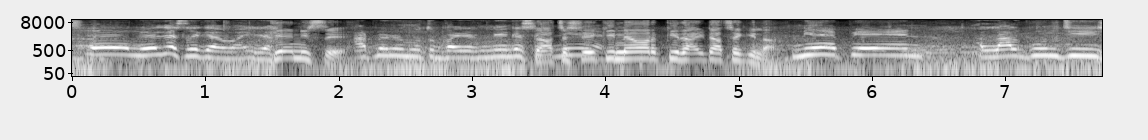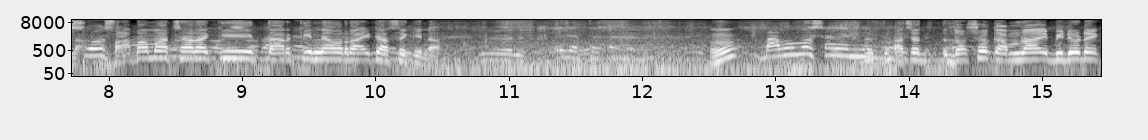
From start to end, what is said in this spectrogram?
সে লয়ে গেছে কে ভাই কে নিছে? আপনাদের মতো ভাইরাল নিয়ে গেছে আচ্ছা সে কি নেওয়ার কি রাইট আছে কিনা? নিয়ে পেন লাল গুঞ্জি বাবা মা ছাড়া কি তার কি নেওয়ার রাইট আছে কিনা? হুম? বাবা মা ছাড়া আচ্ছা দর্শক আমরা এই ভিডিওটা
